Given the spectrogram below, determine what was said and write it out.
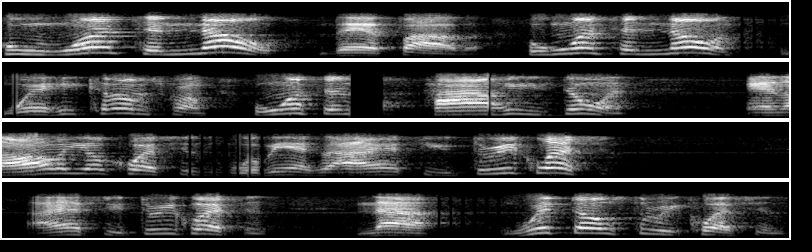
who want to know their father, who want to know him, where he comes from, who wants to know how he's doing. And all of your questions will be answered. I asked you three questions. I asked you three questions. Now, with those three questions,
